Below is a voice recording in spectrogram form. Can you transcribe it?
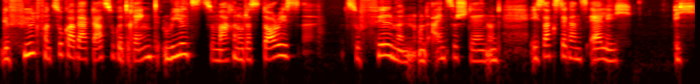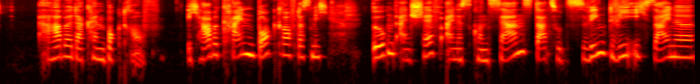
gefühlt von Zuckerberg dazu gedrängt, Reels zu machen oder Stories äh, zu filmen und einzustellen. Und ich sag's dir ganz ehrlich, ich habe da keinen Bock drauf. Ich habe keinen Bock drauf, dass mich irgendein Chef eines Konzerns dazu zwingt, wie ich seine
